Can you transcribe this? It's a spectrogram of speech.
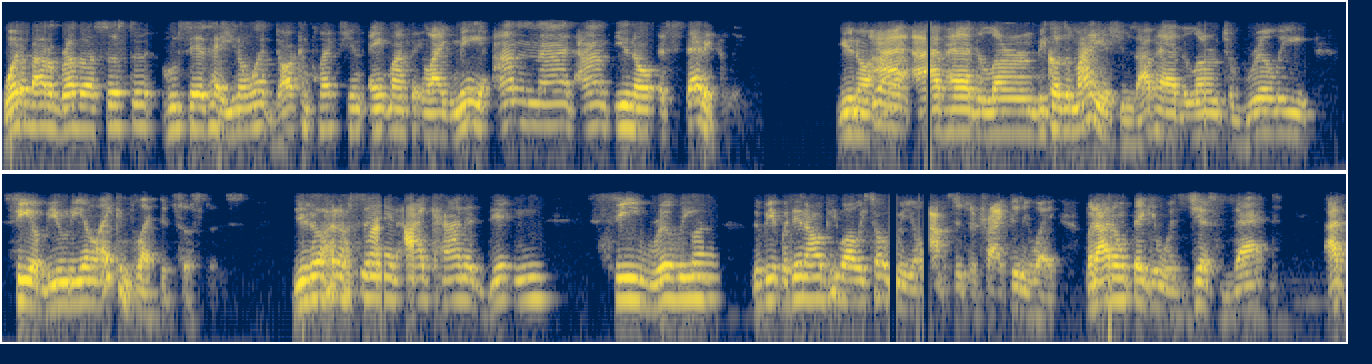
What about a brother or sister who says, hey, you know what, dark complexion ain't my thing. Like me, I'm not. I'm you know aesthetically. You know, right. I I've had to learn because of my issues. I've had to learn to really see a beauty in light complected sisters. You know what I'm saying? I kind of didn't see really right. the beauty, but then all people always told me, "Your opposites attract anyway." But I don't think it was just that. I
